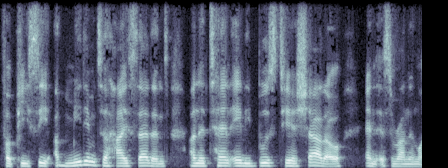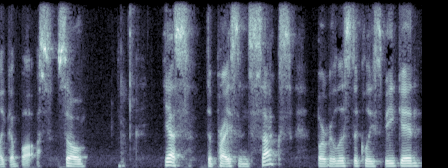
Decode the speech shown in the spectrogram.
for PC, a medium to high settings on a 1080 boost tier shadow, and it's running like a boss. So, yes, the pricing sucks, but realistically speaking,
